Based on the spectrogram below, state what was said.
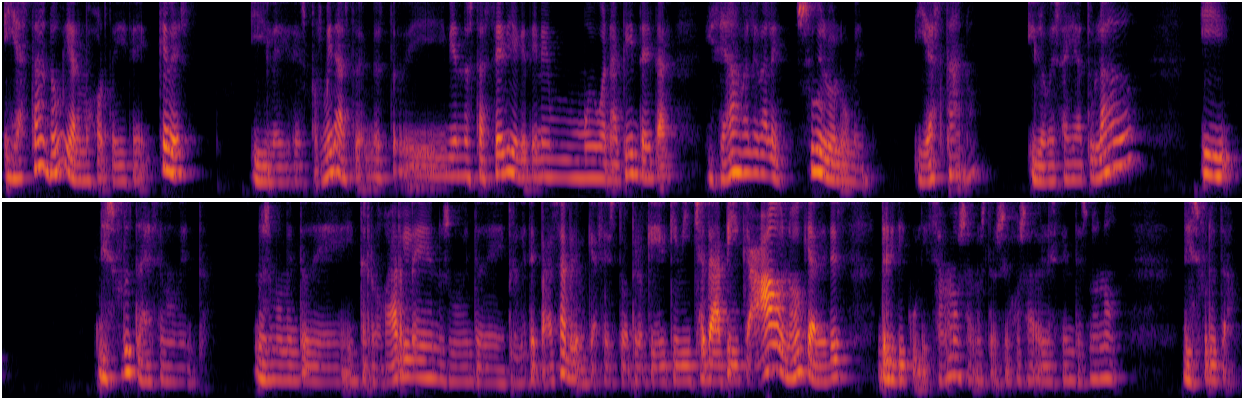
y ya está, ¿no? Y a lo mejor te dice, ¿qué ves? Y le dices, pues mira, estoy, estoy viendo esta serie que tiene muy buena pinta y tal. Y dice, ah, vale, vale, sube el volumen. Y ya está, ¿no? Y lo ves ahí a tu lado y disfruta ese momento. No es momento de interrogarle, no es momento de, ¿pero qué te pasa? ¿Pero qué haces tú? ¿Pero qué, qué bicho te ha picado? ¿no? Que a veces ridiculizamos a nuestros hijos adolescentes. No, no. Disfruta.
